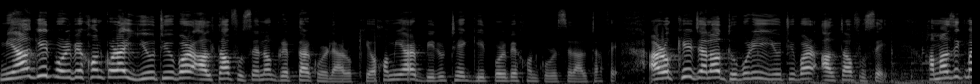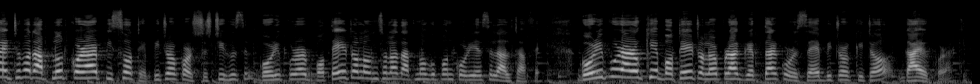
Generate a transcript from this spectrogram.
মিয়া গীত পৰিৱেশন কৰা ইউটিউবাৰ আলতাফ হুছেইনক গ্ৰেপ্তাৰ কৰিলে আৰক্ষীয়ে। অসমীয়াৰ বিৰুদ্ধে গীত পৰিৱেশন কৰিছিল আলতাফে। আৰক্ষীৰ জালত ধুবুৰী ইউটিউবাৰ আলতাফ হুছেইন। সামাজিক মাধ্যমত আপলোড কৰাৰ পিছতে বিতৰ্কৰ সৃষ্টি হৈছিল। গৌৰীপুৰৰ বটেৰতল অঞ্চলত আত্মগোপন কৰি আছিল আলতাফে। গৌৰীপুৰ আৰক্ষীয়ে বটেৰতলৰ পৰা গ্ৰেপ্তাৰ কৰিছে বিতৰ্কিত গায়কগৰাকীক।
